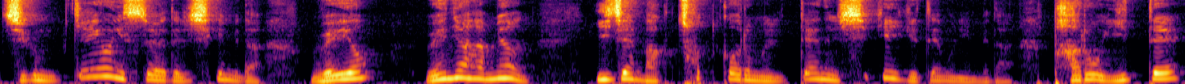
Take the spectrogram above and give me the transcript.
지금 깨어 있어야 될 시기입니다. 왜요? 왜냐하면 이제 막 첫걸음을 떼는 시기이기 때문입니다. 바로 이때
